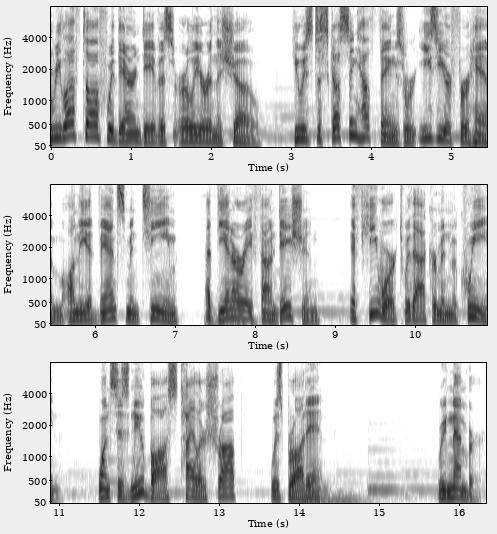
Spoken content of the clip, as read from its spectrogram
we left off with Aaron Davis earlier in the show, he was discussing how things were easier for him on the advancement team at the NRA Foundation if he worked with Ackerman McQueen once his new boss, Tyler Schropp, was brought in. Remember,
